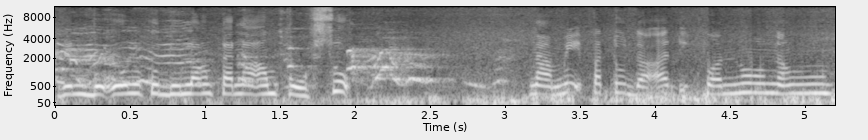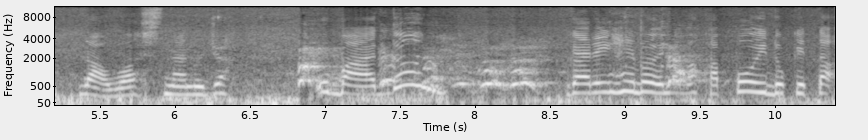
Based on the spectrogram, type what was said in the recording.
Ginbuol ko dulang tana ang puso. Nami patudaad ikwano ng lawas na no dya. Ubadon. Garing ba ilang akapoy do kita.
